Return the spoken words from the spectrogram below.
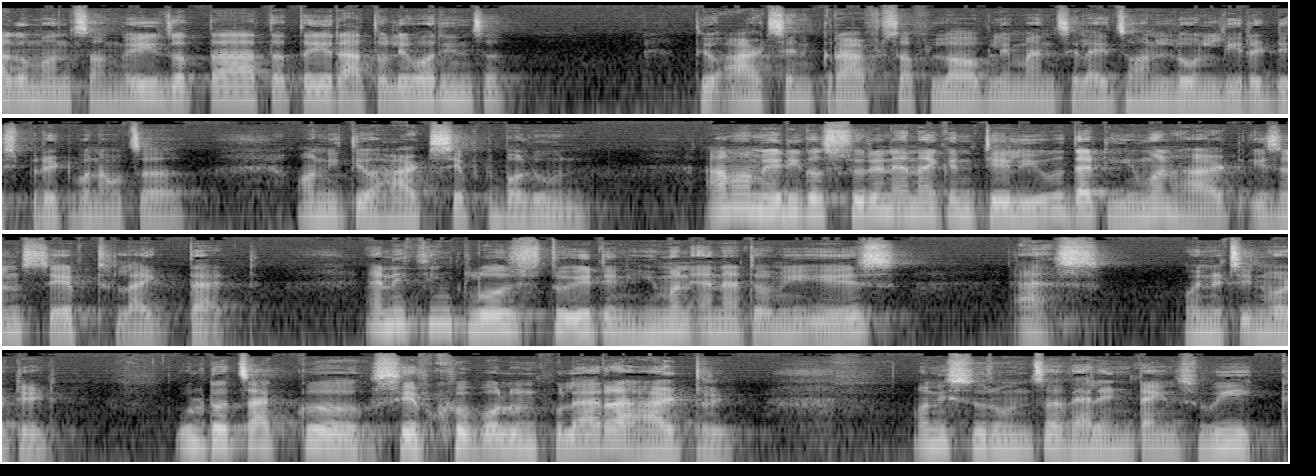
आगमनसँगै जताततै रातोले भरिन्छ। त्यो आर्ट्स एन्ड क्राफ्ट्स अफ लभले मान्छेलाई झन् लोनली र डिस्परेट बनाउँछ अनि त्यो heart shaped balloon. I'm a medical student and I can tell you that human heart is in shaped like that anything close to it in human anatomy is ass when it's inverted उल्टो चाकको सेपको बलुन फुलाएर हार्ट रे। अनि सुरु हुन्छ भ्यालेन्टाइन्स विक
